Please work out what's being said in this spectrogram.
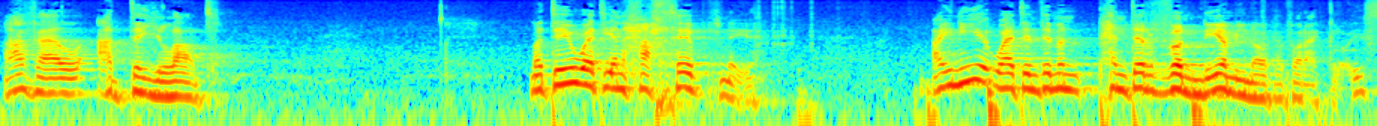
a fel adeilad. Mae Dyw wedi yn hachub ni. A i ni wedyn ddim yn penderfynu ymuno efo'r eglwys.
